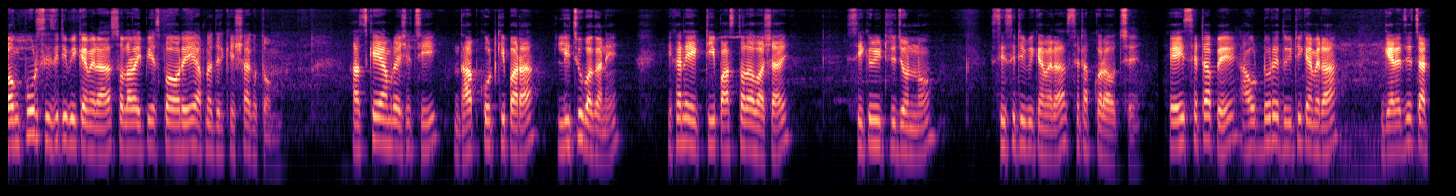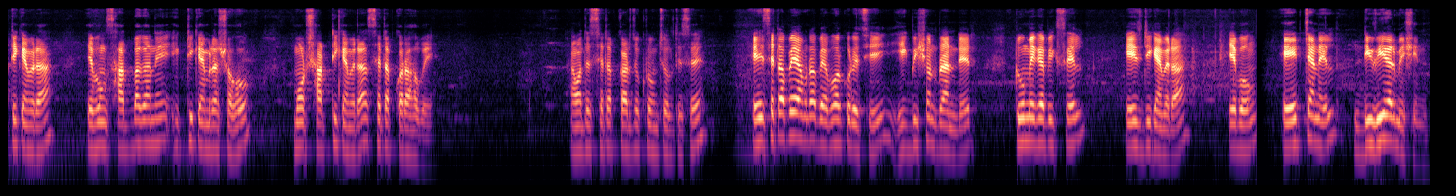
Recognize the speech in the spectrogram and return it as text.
Rangpur CCTV camera solar IPS পাওয়ারে আপনাদেরকে স্বাগতম। আজকে আমরা এসেছি ধাপকটকিপাড়া লিচু বাগানে। এখানে একটি পাঁচতলা বাসায় সিকিউরিটির জন্য সিসিটিভি ক্যামেরা সেট করা হচ্ছে। এই সেট আউটডোরে দুইটি ক্যামেরা, গ্যারেজে চারটি ক্যামেরা এবং ছাদ বাগানে একটি ক্যামেরা সহ মোট ষাটটি ক্যামেরা সেট করা হবে। আমাদের সেট কার্যক্রম চলতেছে। এই সেট আমরা ব্যবহার করেছি হিগভিশন ব্র্যান্ডের টু মেগাপিক্সেল এইচডি ক্যামেরা এবং এইট চ্যানেল ডিভিআর মেশিন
